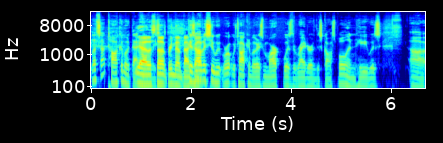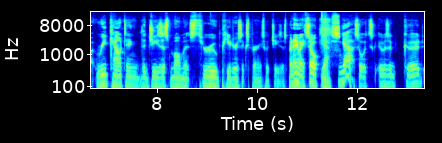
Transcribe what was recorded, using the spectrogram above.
let's not talk about that. yeah, let's not bring that back because obviously we, what we're talking about is Mark was the writer of this gospel, and he was. Uh, recounting the Jesus moments through Peter's experience with Jesus, but anyway, so Yes. yeah, so it's it was a good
